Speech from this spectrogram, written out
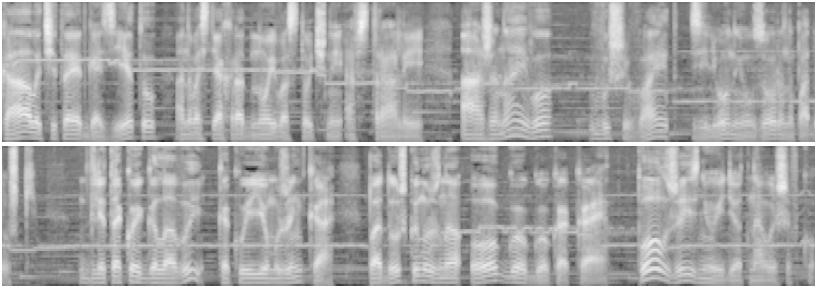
Кала читает газету о новостях родной Восточной Австралии, а жена его вышивает зеленые узоры на подушке. Для такой головы, как у ее муженька, подушка нужна ого-го какая. Пол жизни уйдет на вышивку.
